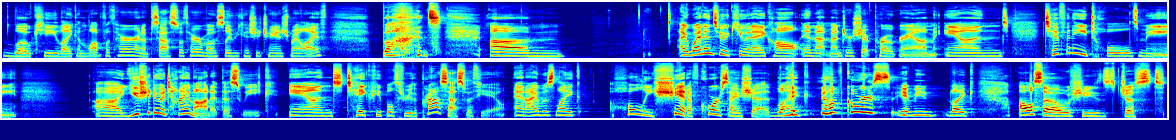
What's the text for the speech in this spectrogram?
low key like in love with her and obsessed with her mostly because she changed my life. But um I went into a Q&A call in that mentorship program and Tiffany told me uh, you should do a time audit this week and take people through the process with you. And I was like, holy shit, of course I should. Like, of course. I mean, like, also, she's just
